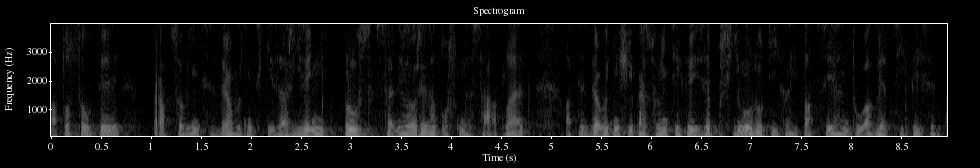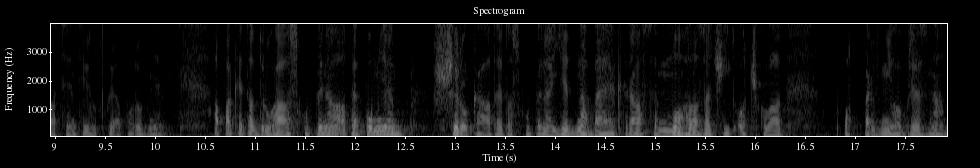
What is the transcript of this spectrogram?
A to jsou ty pracovníci zdravotnických zařízení plus seniori nad 80 let a ty zdravotničtí pracovníci, kteří se přímo dotýkají pacientů a věcí, které se ty pacienty dotkly a podobně. A pak je ta druhá skupina, a to je poměrně široká, to je ta skupina 1B, která se mohla začít očkovat od 1. března.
